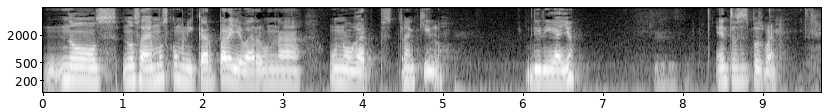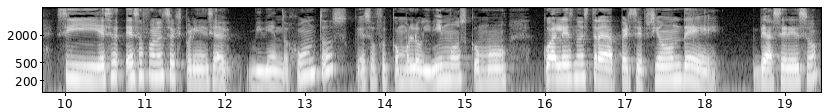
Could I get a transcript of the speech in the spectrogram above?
nos, nos sabemos comunicar para llevar una, un hogar pues, tranquilo, diría yo. Entonces, pues bueno, si esa, esa fue nuestra experiencia viviendo juntos, eso fue cómo lo vivimos, cómo, cuál es nuestra percepción de, de hacer eso.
